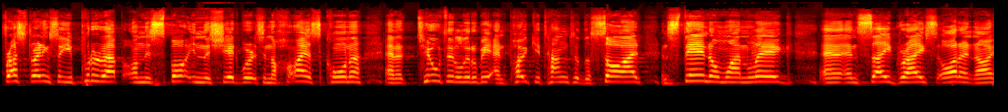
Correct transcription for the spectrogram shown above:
frustrating. So you put it up on this spot in the shed where it's in the highest corner and it tilted a little bit and poke your tongue to the side and stand on one leg and, and say grace. I don't know.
